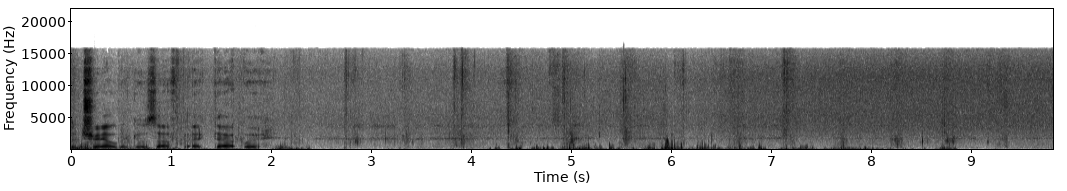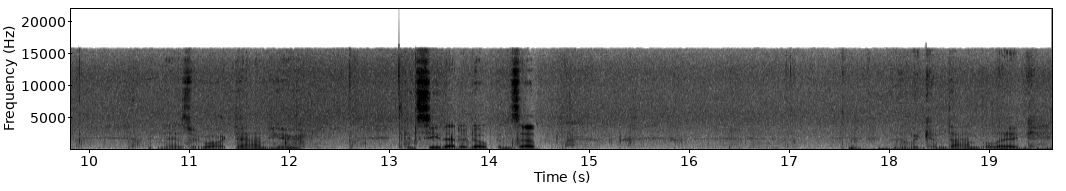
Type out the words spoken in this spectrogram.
a trail that goes off back that way. And as we walk down here, you can see that it opens up. And we come down the lake.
